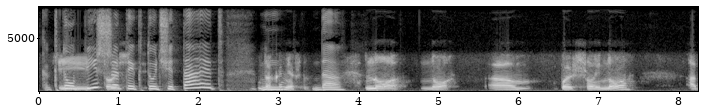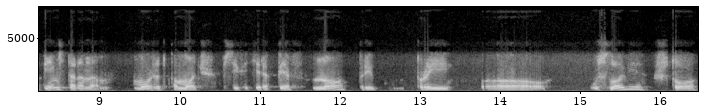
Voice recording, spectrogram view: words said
Кто и пишет есть... и кто читает. Да, конечно. Да. Но, но, эм, большой но обеим сторонам может помочь психотерапевт, но при, при э, условии, что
